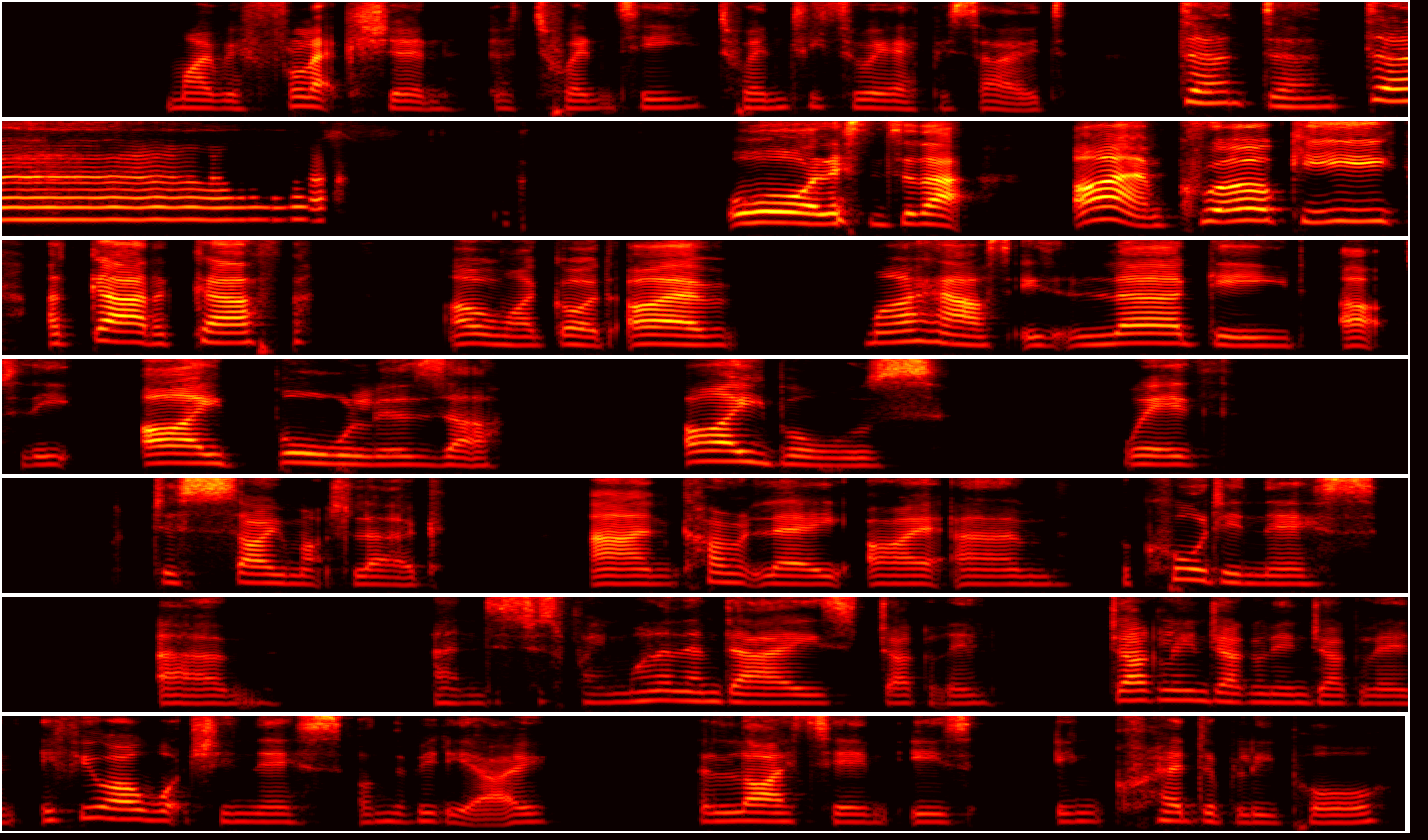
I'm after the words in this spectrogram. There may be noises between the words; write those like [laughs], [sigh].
my reflection of 2023 episode. Dun dun dun. Oh, listen to that. I am croaky. I got a cough. Oh my god. I am my house is lurgied up to the eyeballs eyeballs with just so much lurg. And currently I am recording this. Um, and it's just been one of them days juggling, juggling, juggling, juggling. If you are watching this on the video, the lighting is incredibly poor.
